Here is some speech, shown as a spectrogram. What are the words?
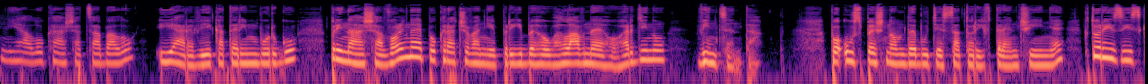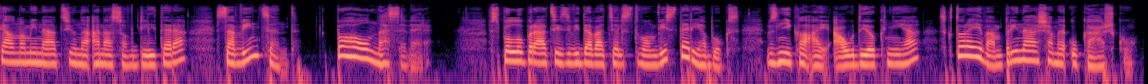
Audiokniha Lukáša Cabalu Jar v Jekaterinburgu prináša voľné pokračovanie príbehov hlavného hrdinu Vincenta. Po úspešnom debute Satori v Trenčíne, ktorý získal nomináciu na Anasoft Littera, sa Vincent pohol na sever. V spolupráci s vydavateľstvom Visteria Books vznikla aj audiokniha, z ktorej vám prinášame ukážku –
